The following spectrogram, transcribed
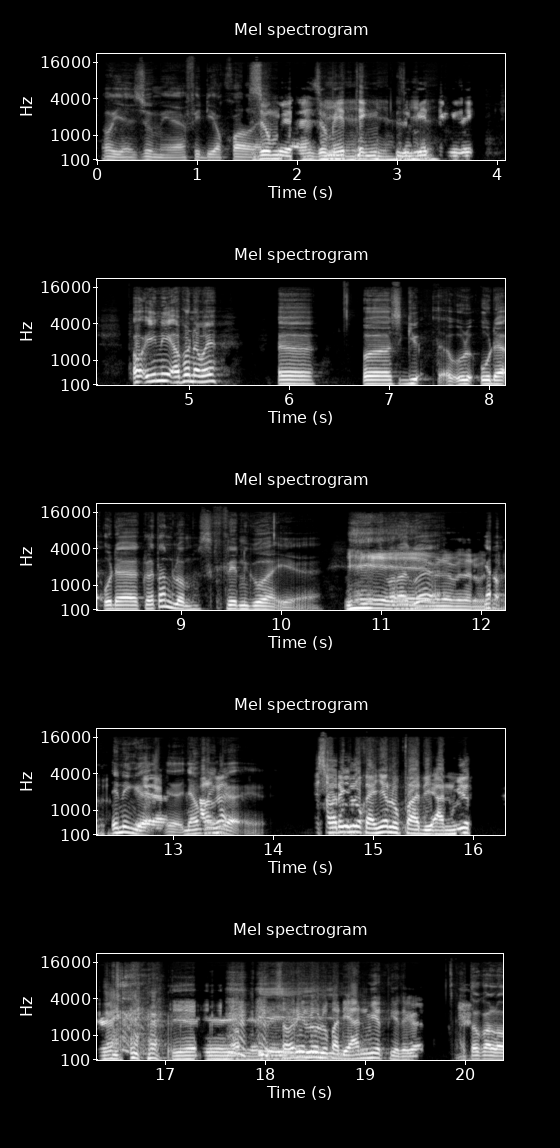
Oh ya Zoom ya, video call. ya. Zoom ya, Zoom Iya, meeting, iya, Zoom iya. meeting sih. Oh ini apa namanya? Eh segi- eh, udah udah kelihatan belum screen gua ya? Iya, iya, Suara iya, gua benar benar benar. Nyam- ini enggak Iya. ya, nyampe enggak? Sorry lu kayaknya lupa di unmute. Iya, iya, iya. Iya, iya, Sorry lu iya, lupa iya. di unmute gitu kan. Atau kalau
